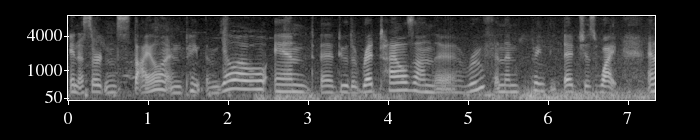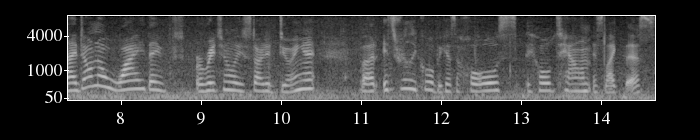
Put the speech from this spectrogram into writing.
in a certain style and paint them yellow and uh, do the red tiles on the roof and then paint the edges white. And I don't know why they've originally started doing it, but it's really cool because the whole, the whole town is like this.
